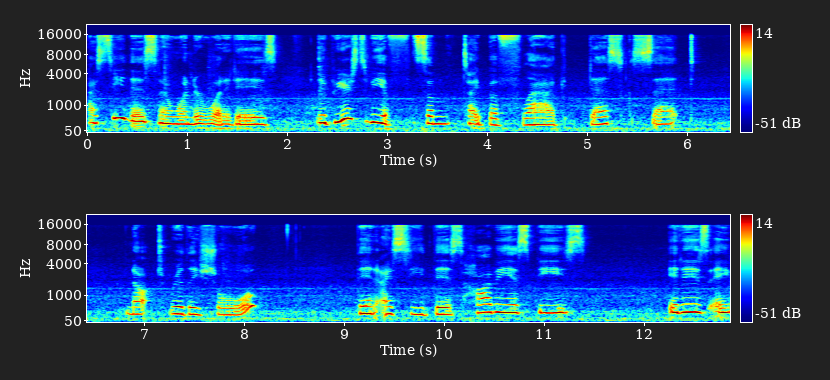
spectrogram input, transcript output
I see this and I wonder what it is. It appears to be a, some type of flag desk set. Not really sure. Then I see this hobbyist piece. It is a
